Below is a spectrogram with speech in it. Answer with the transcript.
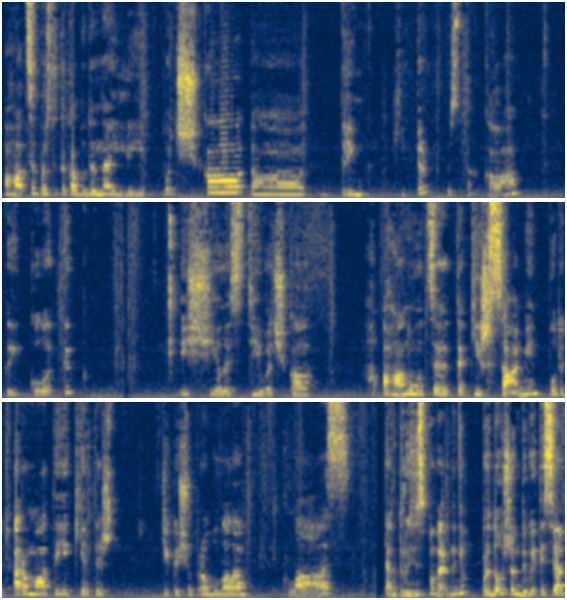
Ага, це просто така буде наліпочка. Dream Keeper. Ось така. Такий котик. І ще листівочка. Ага, ну це такі ж самі будуть аромати, які я теж тільки що пробувала. Клас. Так, друзі, з поверненням продовжуємо дивитися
